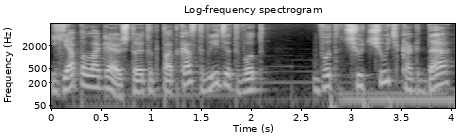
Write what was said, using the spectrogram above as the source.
я полагаю, что этот подкаст выйдет вот вот чуть-чуть, когда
